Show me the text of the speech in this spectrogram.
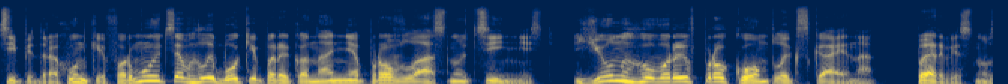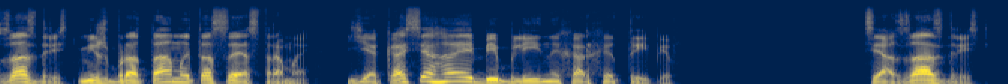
Ці підрахунки формуються в глибокі переконання про власну цінність. Юнг говорив про комплекс Каїна, первісну заздрість між братами та сестрами, яка сягає біблійних архетипів. Ця заздрість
